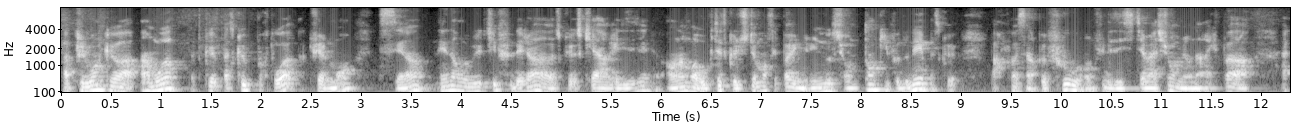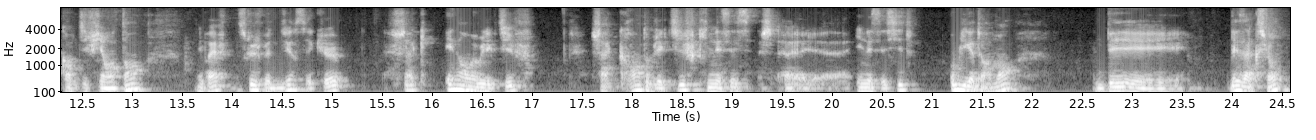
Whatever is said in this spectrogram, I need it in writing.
pas plus loin qu'à un mois, parce que, parce que pour toi, actuellement, c'est un énorme objectif déjà, ce, que, ce qui a réalisé en un mois, ou peut-être que justement, c'est pas une, une, notion de temps qu'il faut donner, parce que parfois c'est un peu flou, on fait des estimations, mais on n'arrive pas à, à quantifier en temps. Mais bref, ce que je veux te dire, c'est que chaque énorme objectif, chaque grand objectif qui nécessite, euh, il nécessite obligatoirement des, actions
